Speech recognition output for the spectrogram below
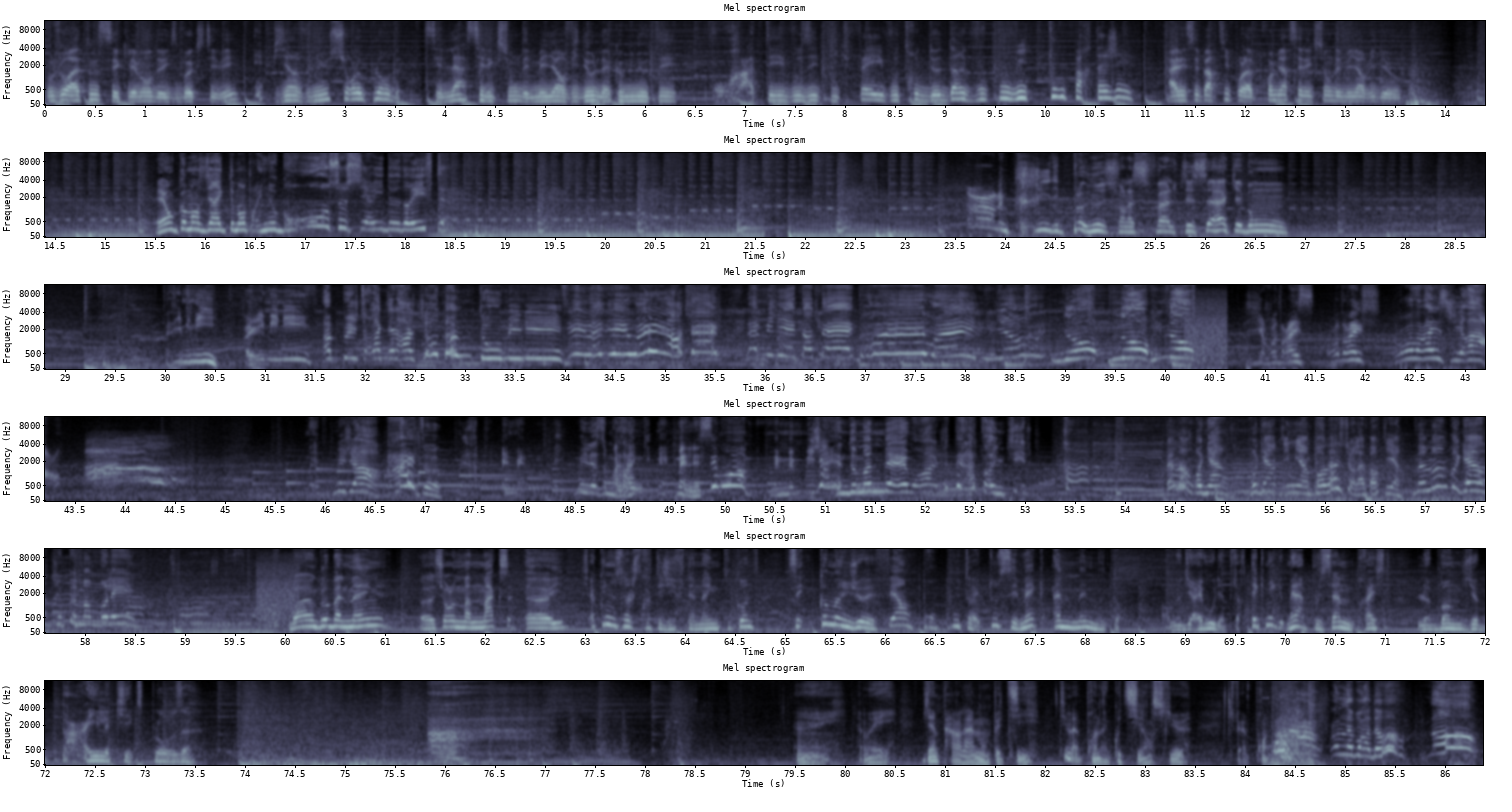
Bonjour à tous, c'est Clément de Xbox TV et bienvenue sur l'Upload. C'est la sélection des meilleures vidéos de la communauté. Vous ratez vos épiques fails, vos trucs de dingue, vous pouvez tout partager. Allez, c'est parti pour la première sélection des meilleures vidéos. Et on commence directement par une grosse série de drift. Ah, le cri des pneus sur l'asphalte, c'est ça qui est bon. Mini, vas-y Mini, appuie sur l'accélération, donne tout Mini. Et vas-y, oui, en tête, la Mini est en tête, oui, oui, non, non, non, non. Vas-y, redresse, redresse, redresse Gérard. Mais, mais Gérard, arrête. Mais, mais, mais, laisse-moi tranquille, mais, laissez-moi. Mais j'ai rien demandé, moi, j'étais là tranquille. Maman, regarde, regarde, j'ai mis un panda sur la portière. Maman, regarde, je peux m'envoler Bon, globalement, euh, sur le Mad Max, il euh, n'y a qu'une seule stratégie finalement qui compte, c'est comment je vais faire pour poutrer tous ces mecs en même temps. Alors me direz-vous, il y a plusieurs techniques, mais la plus simple reste le bon vieux baril qui explose. Ah Oui, oui, viens par là, mon petit. Tu vas prendre un coup de silencieux. Tu vas prendre. Ah Un labrador Non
